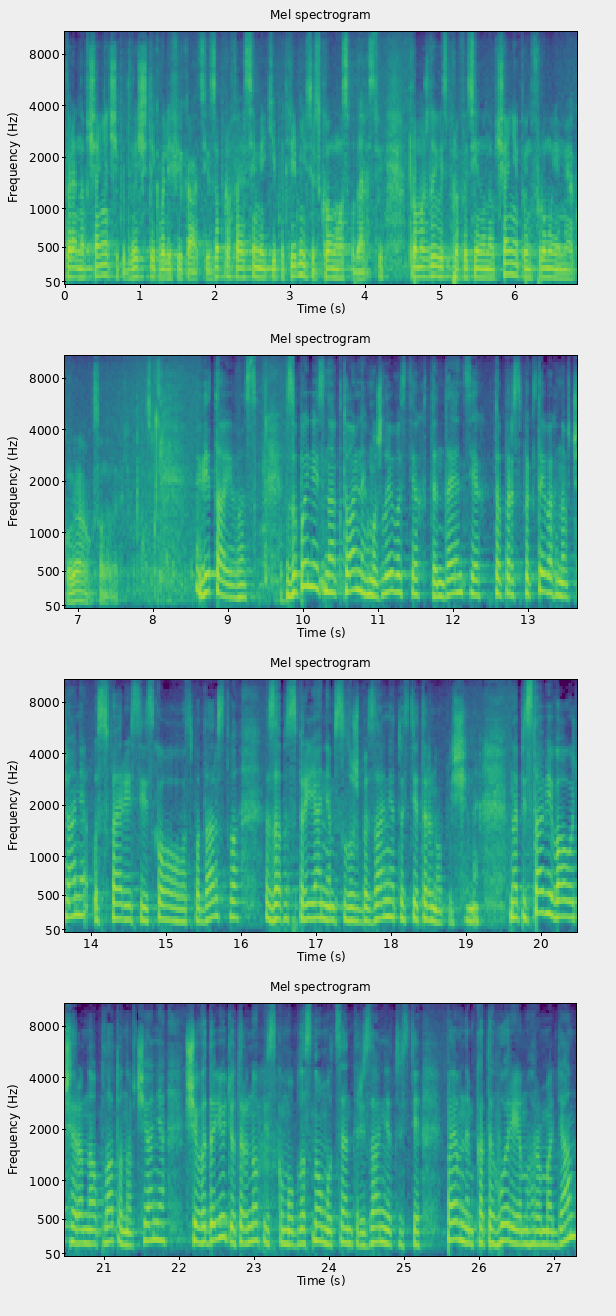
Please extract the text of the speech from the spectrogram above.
перенавчання чи підвищити кваліфікацію за професіями, які потрібні в сільському господарстві. Про можливість професійного навчання поінформує моя колега Оксана Левик. Вітаю вас! Зупинюсь на актуальних можливостях, тенденціях та перспективах навчання у сфері сільського господарства за сприянням служби зайнятості Тернопільщини на підставі ваучера на оплату навчання, що видають у Тернопільському обласному центрі зайнятості певним категоріям громадян,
